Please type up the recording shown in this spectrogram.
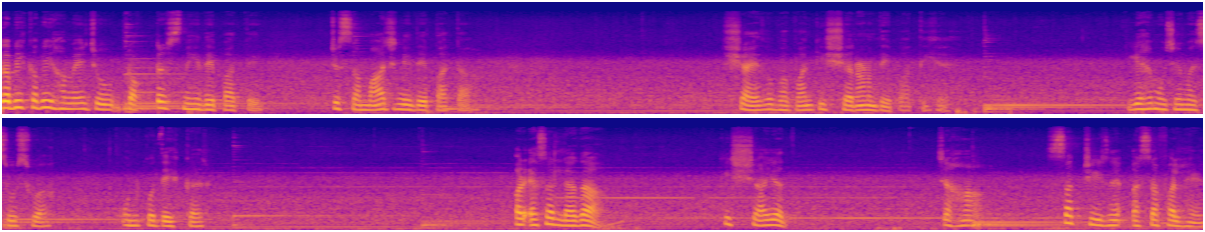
कभी कभी हमें जो डॉक्टर्स नहीं दे पाते, जो समाज नहीं दे पाता, शायद वो भगवान की शरण दे पाती है। यह मुझे महसूस हुआ उनको देखकर। और ऐसा लगा कि शायद जहाँ सब चीज़ें असफल हैं।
